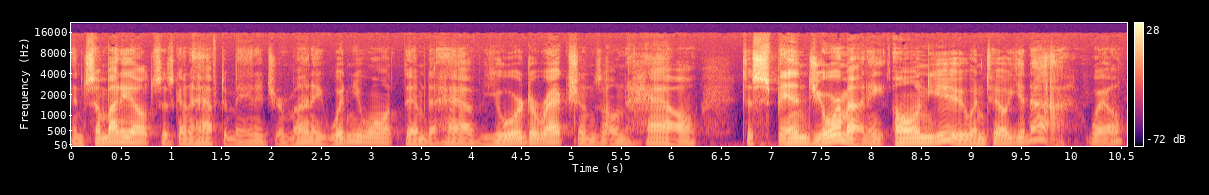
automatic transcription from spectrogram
and somebody else is going to have to manage your money, wouldn't you want them to have your directions on how to spend your money on you until you die? Well,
